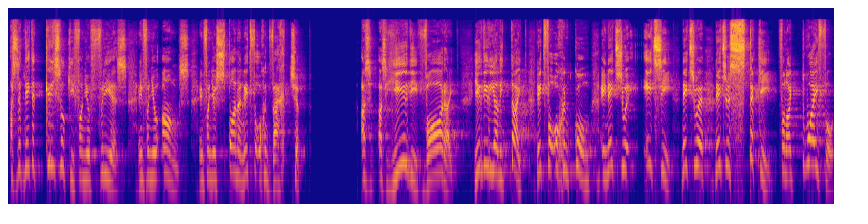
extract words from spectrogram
As dit net 'n krieseltjie van jou vrees en van jou angs en van jou spanning net ver oggend wegchip. As as hierdie waarheid, hierdie realiteit net ver oggend kom en net so ietsie, net so net so stukkie van daai twyfel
